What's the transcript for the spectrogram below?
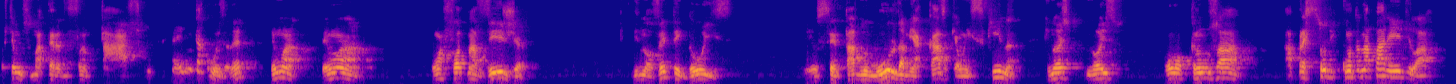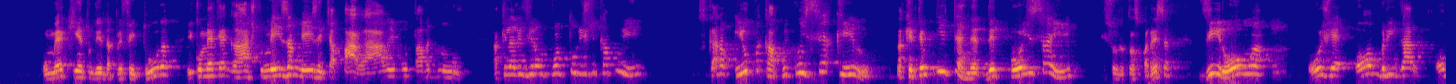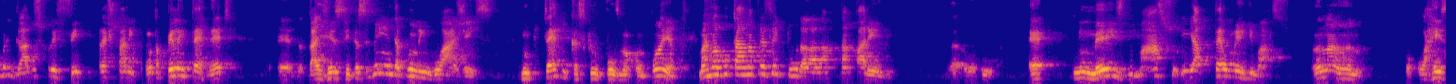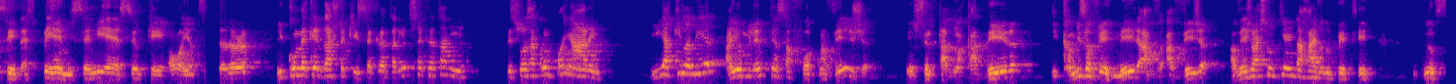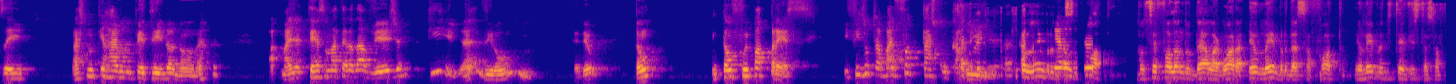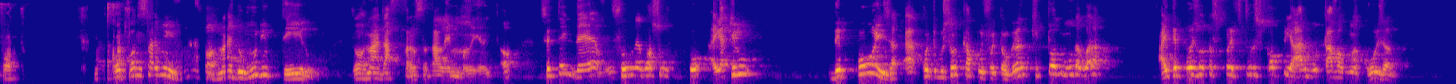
Nós temos matéria do Fantástico, é muita coisa, né? Tem uma, tem uma, uma foto na Veja, de 92, eu sentado no muro da minha casa, que é uma esquina, que nós, nós colocamos a, a pressão de conta na parede lá. Como é que entra dentro da prefeitura e como é que é gasto mês a mês. A gente apagava e botava de novo. Aquilo ali virou um ponto turístico de Capuí. Os caras iam para Capuí conhecer aquilo. Naquele tempo de internet. Depois de sair, isso da transparência, virou uma, Hoje é obrigado, obrigado os prefeitos prestarem conta pela internet das receitas, bem ainda com linguagens muito técnicas que o povo não acompanha, mas nós botávamos na prefeitura, lá na, na parede. É, no mês de março e até o mês de março, ano a ano. A receita, FPM, CMS, sei o quê, olha, etc. E como é que é gasto aqui? Secretaria por secretaria. Pessoas acompanharem e aquilo ali era... Aí eu me lembro que tem essa foto na Veja, eu sentado numa cadeira, de camisa vermelha, a Veja... A Veja eu acho que não tinha ainda raiva do PT, não sei. Acho que não tinha raiva do PT ainda não, né? Mas tem essa matéria da Veja que né, virou um... Entendeu? Então, então fui para a prece. E fiz um trabalho fantástico com o Carlinhos. Eu lembro dessa foto. Você falando dela agora, eu lembro dessa foto. Eu lembro de ter visto essa foto. Mas quando saiu em jornais do mundo inteiro, jornais da França, da Alemanha, então, Você tem ideia, foi um negócio... Aí aquilo... Depois, a contribuição do Capuí foi tão grande que todo mundo agora... Aí depois outras prefeituras copiaram, botavam alguma coisa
